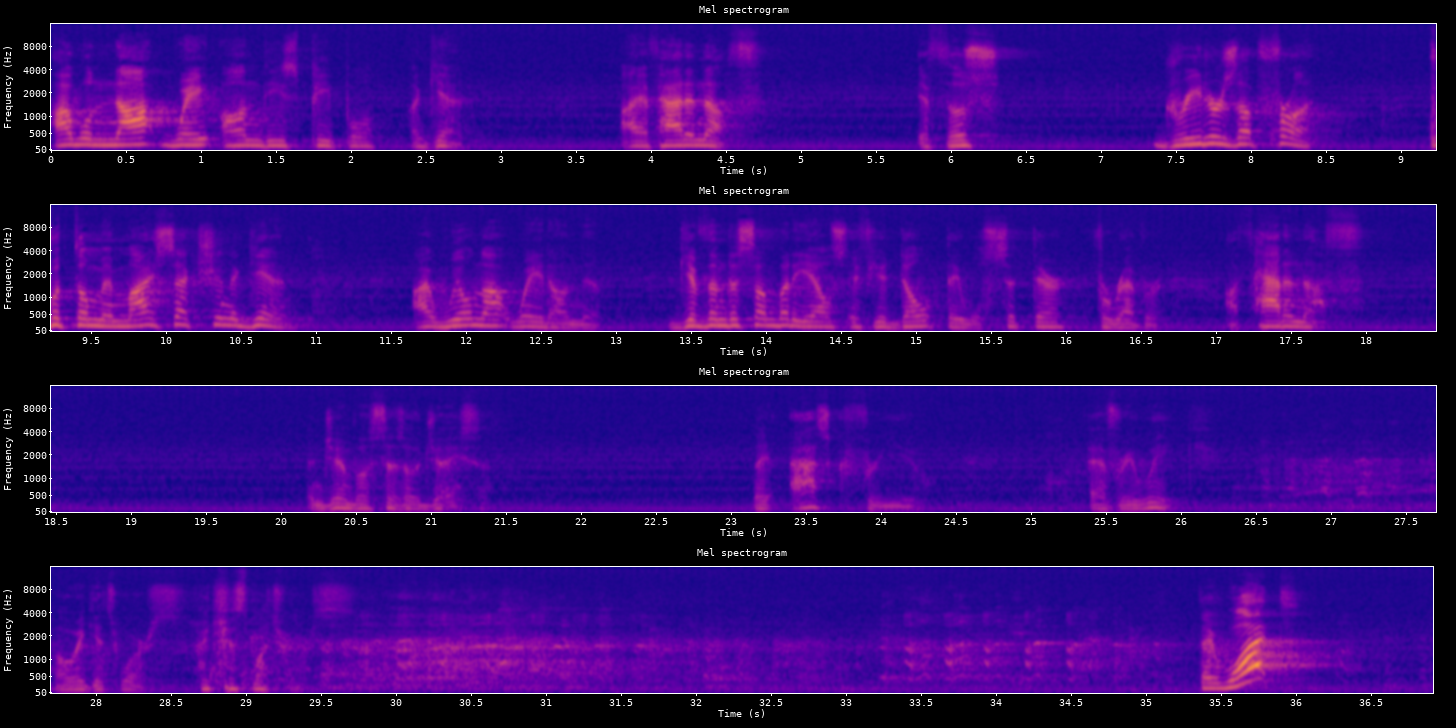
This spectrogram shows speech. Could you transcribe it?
I will not wait on these people again. I have had enough. If those greeters up front put them in my section again, I will not wait on them. Give them to somebody else. If you don't, they will sit there forever. I've had enough. And Jimbo says, Oh, Jason, They ask for you every week. Oh, it gets worse. It gets much worse. they what?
